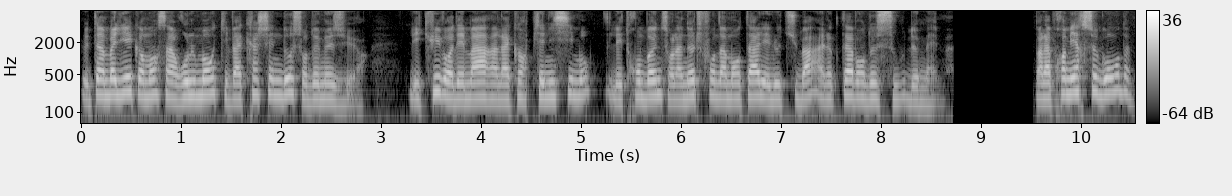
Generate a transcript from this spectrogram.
Le timbalier commence un roulement qui va crescendo sur deux mesures. Les cuivres démarrent un accord pianissimo, les trombones sur la note fondamentale et le tuba un octave en dessous de même. Dans la première seconde,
